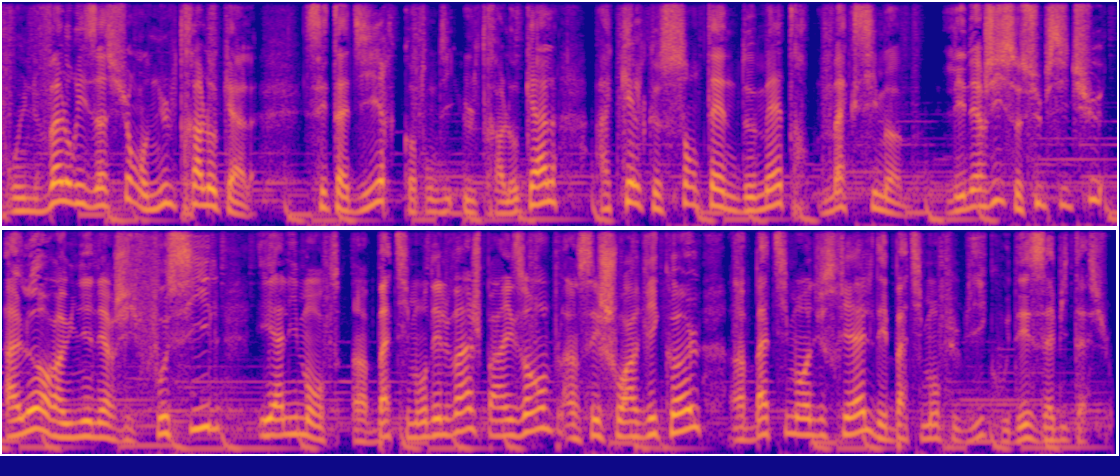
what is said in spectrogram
pour une valorisation en ultra local, c'est-à-dire, quand on dit ultra local, à quelques centaines de mètres maximum. L'énergie se substitue alors à une énergie fossile et alimente un bâtiment d'élevage par exemple, un séchoir agricole, un bâtiment industriel, des bâtiments publics ou des habitations.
